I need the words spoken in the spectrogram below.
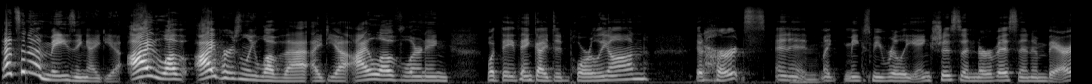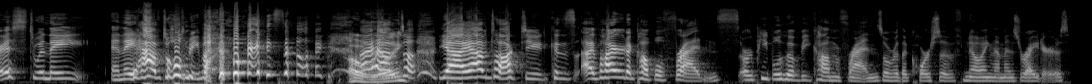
that's an amazing idea. I love, I personally love that idea. I love learning what they think I did poorly on. It hurts and it Mm-hmm. like makes me really anxious and nervous and embarrassed when they and they have told me by the way. So like, Oh, I have really? yeah, I have talked to because I've hired a couple friends or people who have become friends over the course of knowing them as writers,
